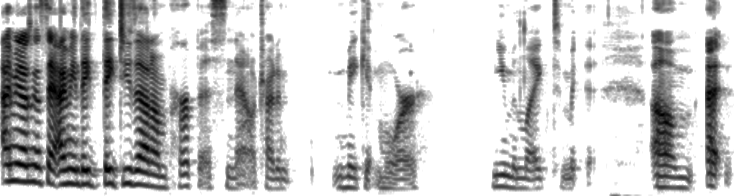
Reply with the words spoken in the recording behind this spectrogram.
I mean, I was gonna say, I mean, they they do that on purpose now, try to make it more human like to make. Um, at,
